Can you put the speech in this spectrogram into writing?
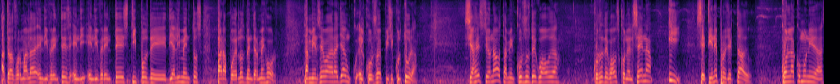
a transformarla en diferentes, en, diferentes tipos de, alimentos para poderlos vender mejor. También se va a dar allá el curso de piscicultura. Se ha gestionado también cursos de guauda, cursos de guaudos con el SENA y se tiene proyectado con la comunidad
